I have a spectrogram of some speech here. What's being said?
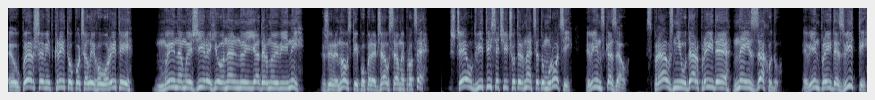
вперше відкрито почали говорити ми на межі регіональної ядерної війни. Жириновський попереджав саме про це. Ще у 2014 році він сказав: справжній удар прийде не із заходу, він прийде звідти,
